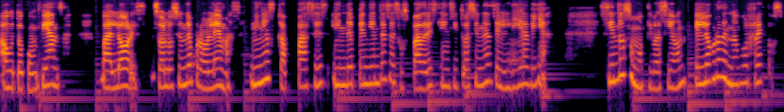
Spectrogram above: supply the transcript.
autoconfianza, valores, solución de problemas, niños capaces, independientes de sus padres en situaciones del día a día, siendo su motivación el logro de nuevos retos.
